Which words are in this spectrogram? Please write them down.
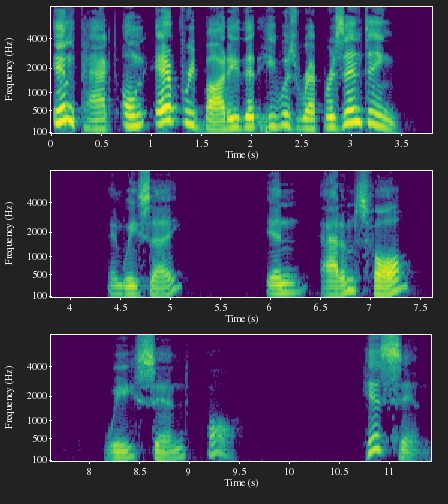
impact on everybody that he was representing. And we say, in Adam's fall, we sinned all. His sin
